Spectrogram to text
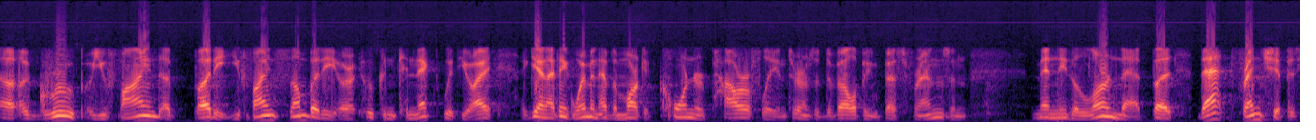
a, a group, or you find a buddy, you find somebody or who can connect with you. I again, I think women have the market cornered powerfully in terms of developing best friends, and men need to learn that. But that friendship is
